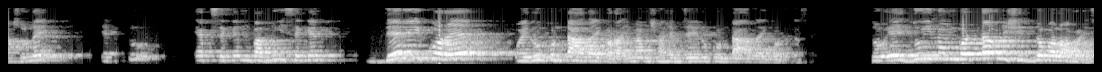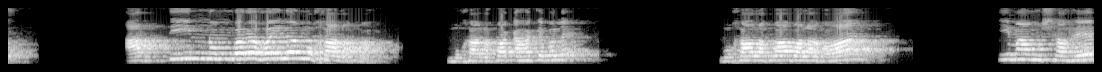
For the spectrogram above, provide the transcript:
আসলে একটু এক সেকেন্ড বা দুই সেকেন্ড দেরি করে ওই রুকুনটা আদায় করা, ইমাম সাহেব যে রুকুনটা আদায় করতেছে। তো এই দুই নম্বরটাও নিষিদ্ধ বলা হয়েছে। আর তিন নম্বরে হইল মুখালাফা। মুখালাফা কাহাকে বলে? মুখালাফা বলা হয় ইমাম সাহেব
